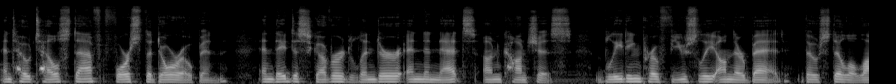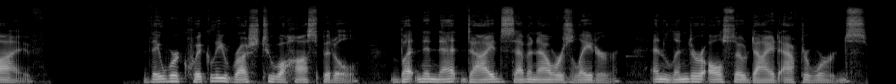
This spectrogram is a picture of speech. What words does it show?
and hotel staff forced the door open, and they discovered Linder and Nanette unconscious, bleeding profusely on their bed, though still alive. They were quickly rushed to a hospital, but Nanette died seven hours later, and Linder also died afterwards.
